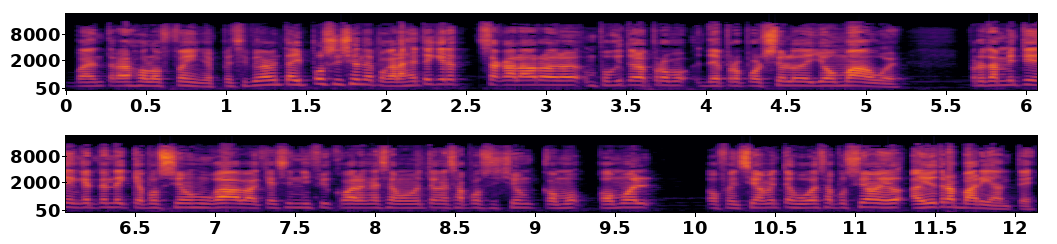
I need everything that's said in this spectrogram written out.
vas a entrar al Hall of Fame, específicamente hay posiciones, porque la gente quiere sacar ahora un poquito de, pro- de proporción lo de Joe Mauer, pero también tienen que entender qué posición jugaba, qué significó ahora en ese momento en esa posición, cómo, cómo él ofensivamente jugó esa posición, hay, hay otras variantes.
